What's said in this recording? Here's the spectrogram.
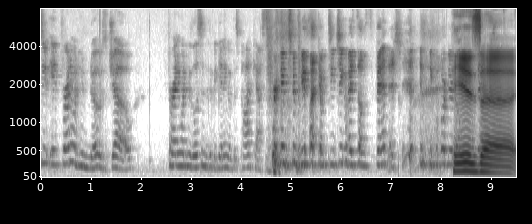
to it, for anyone who knows Joe, for anyone who listened to the beginning of this podcast, for him to be like, "I'm teaching myself Spanish," he is uh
